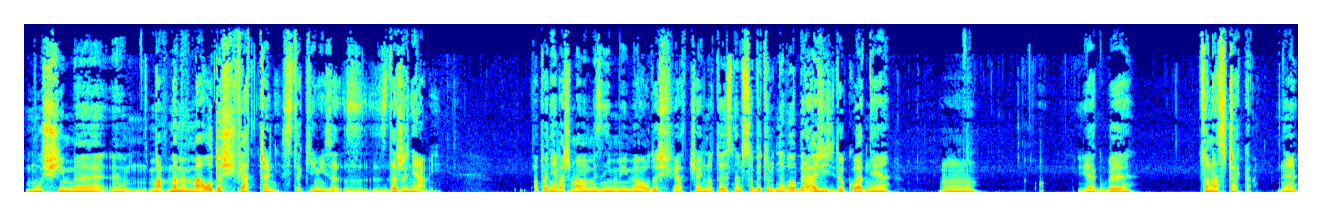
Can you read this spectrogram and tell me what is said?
musimy, yy, ma, mamy mało doświadczeń z takimi z, z, zdarzeniami. A ponieważ mamy z nimi mało doświadczeń, no to jest nam sobie trudno wyobrazić dokładnie mm, jakby co nas czeka, nie?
